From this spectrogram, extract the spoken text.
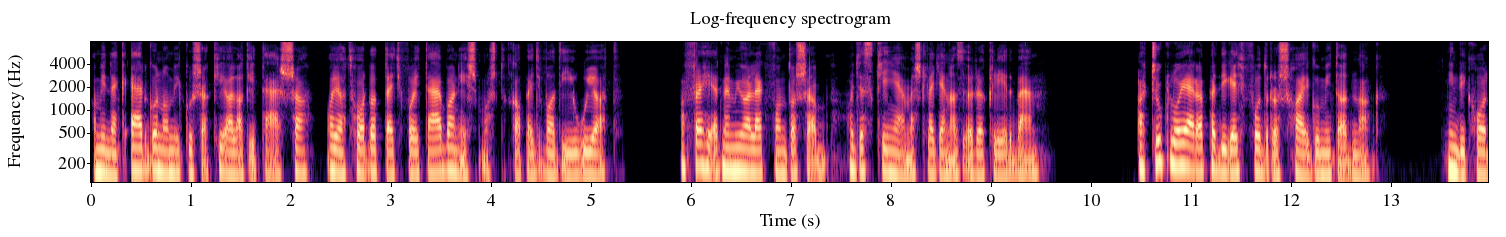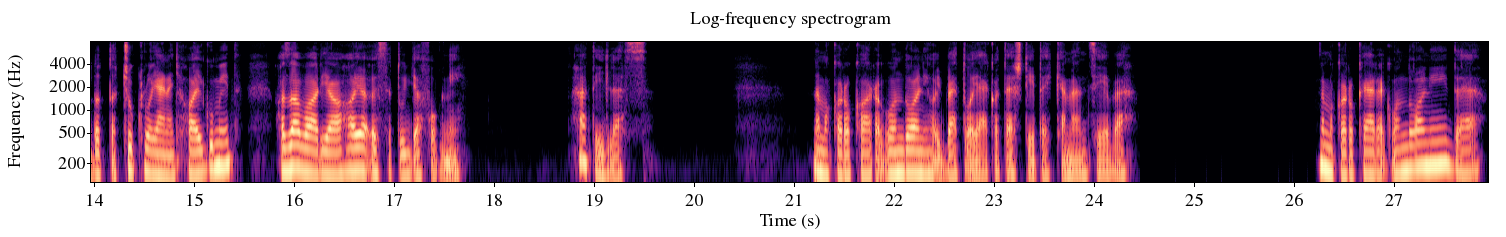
aminek ergonomikus a kialakítása, olyat hordott egyfolytában, és most kap egy vadi újat. A fehér nemű a legfontosabb, hogy az kényelmes legyen az öröklétben. A csuklójára pedig egy fodros hajgumit adnak. Mindig hordott a csuklóján egy hajgumit, ha zavarja a haja, össze tudja fogni. Hát így lesz. Nem akarok arra gondolni, hogy betolják a testét egy kemencébe. Nem akarok erre gondolni, de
